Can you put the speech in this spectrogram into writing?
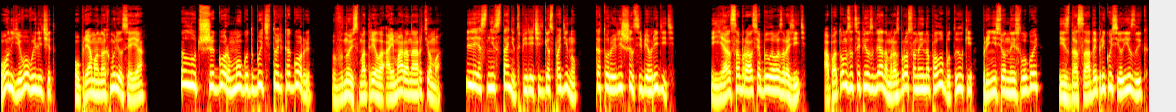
Он его вылечит. Упрямо нахмурился я. Лучше гор могут быть только горы. Вновь смотрела Аймара на Артема. Лес не станет перечить господину, который решил себе вредить. Я собрался было возразить, а потом зацепил взглядом разбросанные на полу бутылки, принесенные слугой, и с досадой прикусил язык.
